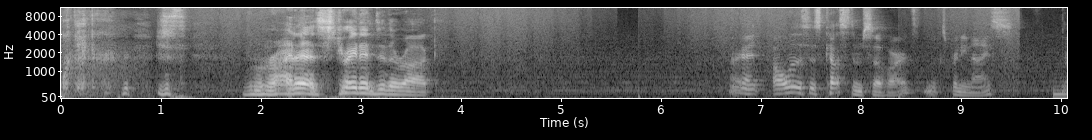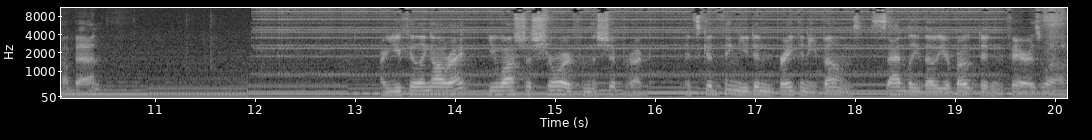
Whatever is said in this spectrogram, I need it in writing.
Just right in, straight into the rock. Alright, all of this is custom so far. It looks pretty nice. Not bad. Are you feeling alright? You washed ashore from the shipwreck. It's a good thing you didn't break any bones. Sadly, though, your boat didn't fare as well.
